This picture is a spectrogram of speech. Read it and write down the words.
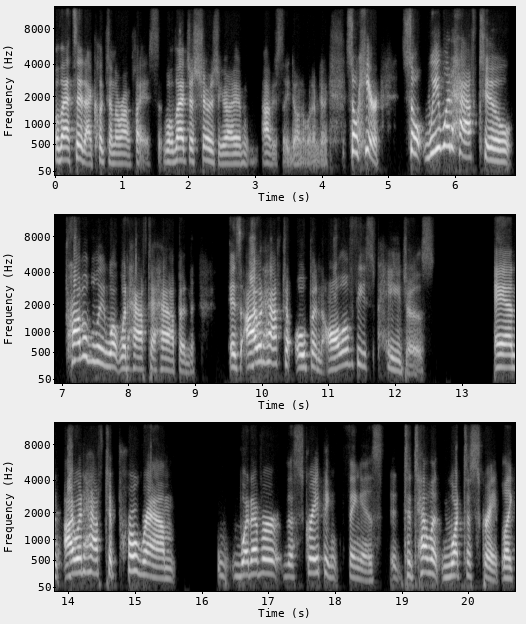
Well that's it i clicked in the wrong place well that just shows you i am obviously don't know what i'm doing. So here so we would have to probably what would have to happen is I would have to open all of these pages and I would have to program whatever the scraping thing is eh, to tell it what to scrape, like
